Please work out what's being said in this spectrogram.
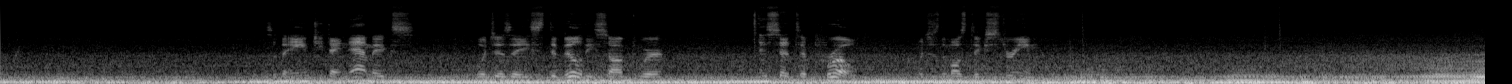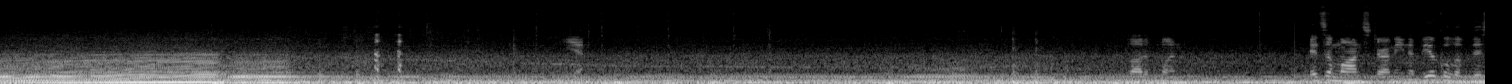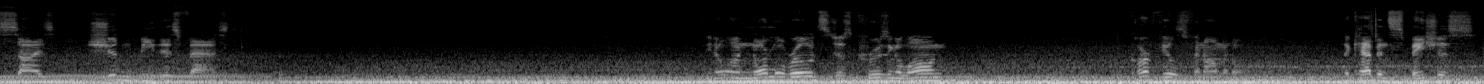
So the AMG Dynamics, which is a stability software, is set to Pro, which is the most extreme. It's a monster. I mean, a vehicle of this size shouldn't be this fast. You know, on normal roads, just cruising along, the car feels phenomenal. The cabin's spacious.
